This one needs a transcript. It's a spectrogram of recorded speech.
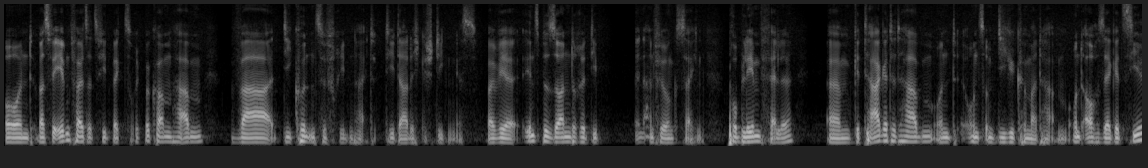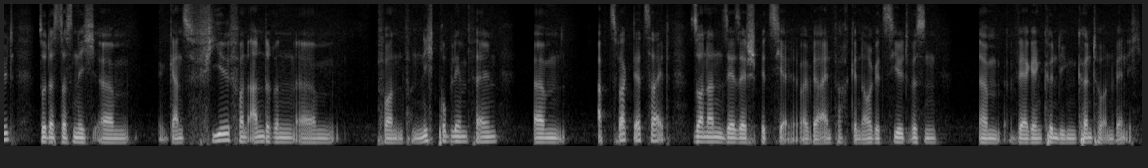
Und was wir ebenfalls als Feedback zurückbekommen haben, war die Kundenzufriedenheit, die dadurch gestiegen ist, weil wir insbesondere die, in Anführungszeichen, Problemfälle ähm, getargetet haben und uns um die gekümmert haben und auch sehr gezielt, sodass das nicht ähm, ganz viel von anderen, ähm, von, von Nicht-Problemfällen ähm, abzwackt derzeit, sondern sehr, sehr speziell, weil wir einfach genau gezielt wissen, ähm, wer gern kündigen könnte und wer nicht.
